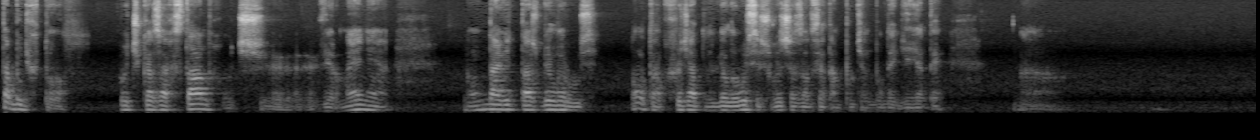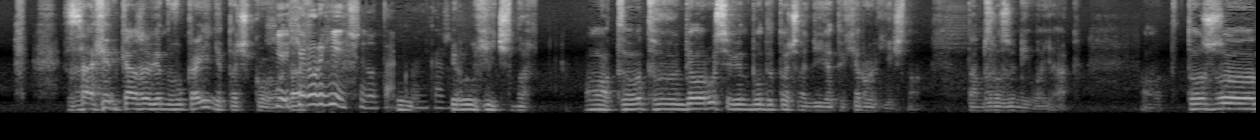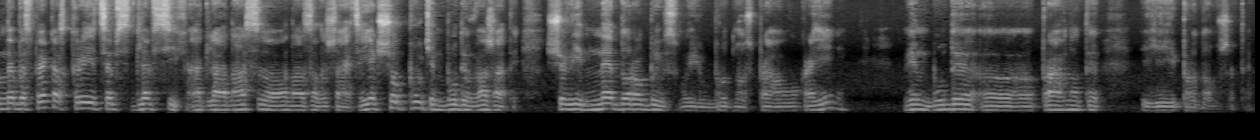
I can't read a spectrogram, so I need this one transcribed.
та будь-хто, хоч Казахстан, хоч е, Вірменія, ну навіть та ж Білорусь. Ну так, хоча в Білорусі швидше за все там Путін буде діяти. За, він каже, він в Україні точково. Хі- да? Хірургічно, так він каже. хірургічно. От, от в Білорусі він буде точно діяти хірургічно. Там зрозуміло як. От. Тож е, небезпека скриється для всіх, а для нас вона залишається. Якщо Путін буде вважати, що він не доробив свою брудну справу в Україні, він буде е, прагнути її продовжити.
